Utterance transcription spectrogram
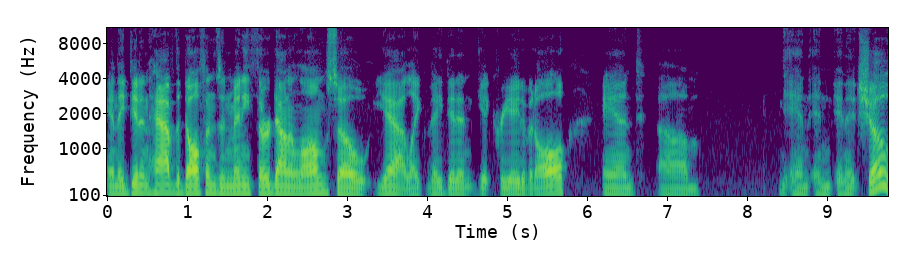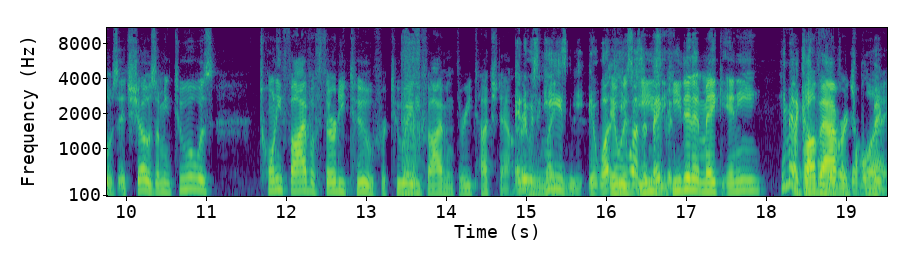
and they didn't have the Dolphins in many third down and long, so yeah, like they didn't get creative at all, and um, and and and it shows. It shows. I mean, Tua was. 25 of 32 for 285 and three touchdowns. And I it was mean, like, easy. It was. it was easy. Making, he didn't make any he made a above couple, there were a average play.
